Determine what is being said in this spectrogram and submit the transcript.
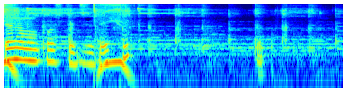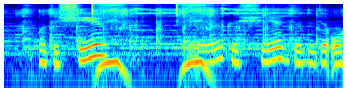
це нам просто задачу. Так. От іще. Так, іще. Де-де-де. О,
